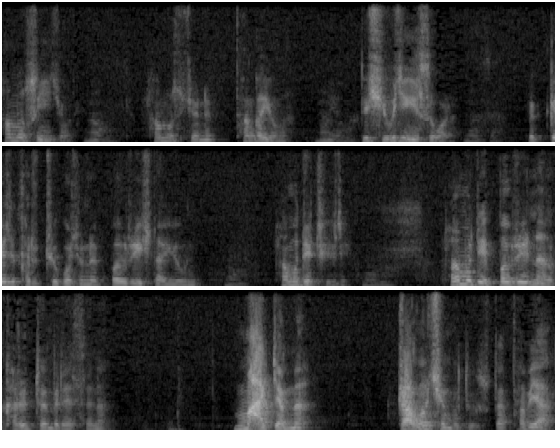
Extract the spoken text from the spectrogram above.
他们是一 家的，他们是觉得他个用啊。 그 쉬우지 있어 와. 그게 가르쳐 고서는 버리시다 요. 사무대 틀이. 사무대 버리나 가르쳐 버렸으나 마점나. 자원 친구도 다 탑이야.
